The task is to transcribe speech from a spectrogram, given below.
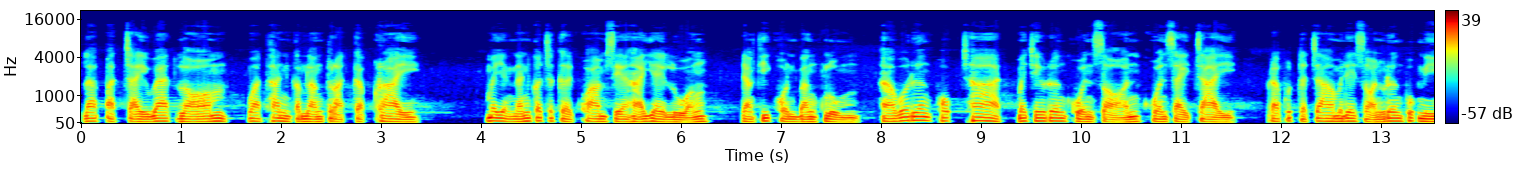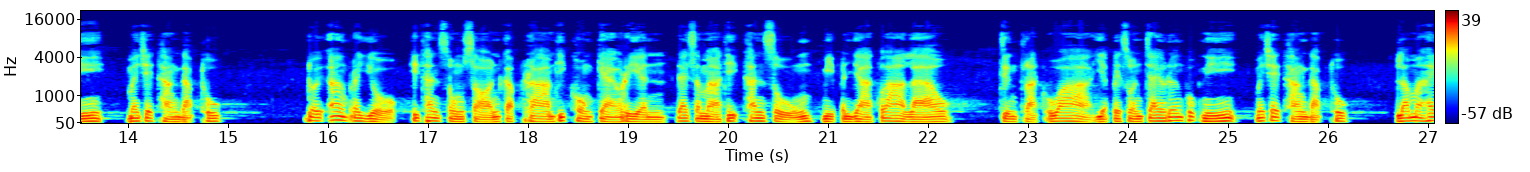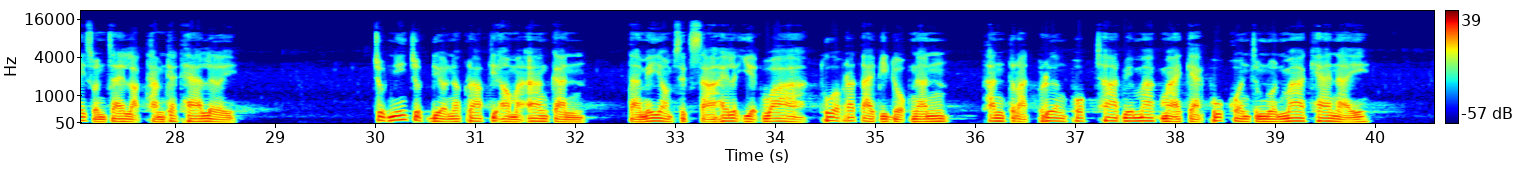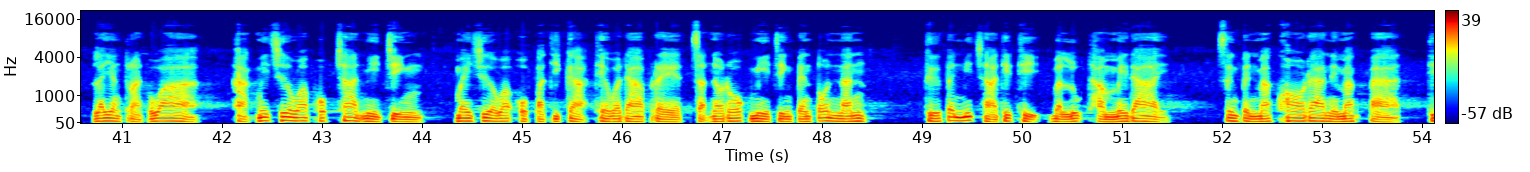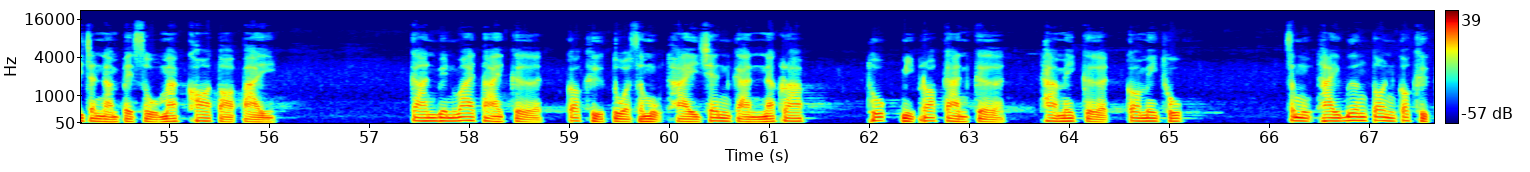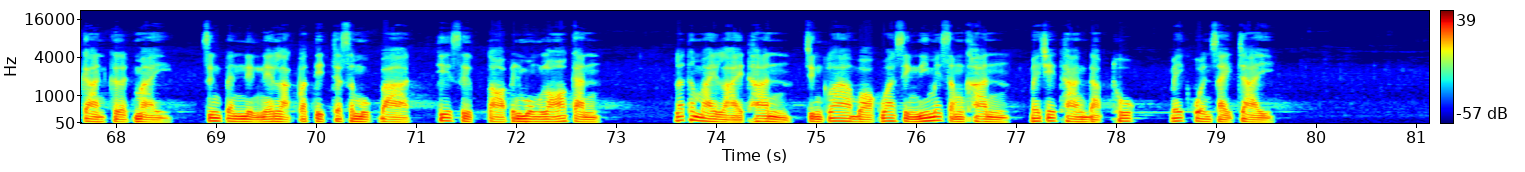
และปัจจัยแวดล้อมว่าท่านกำลังตรัสกับใคร ไม่อย่างนั้นก็จะเกิดความเสียหายใหญ่หลวง อย่างที่คนบางกลุ่ม หาว่าเรื่องภพชาติ ไม่ใช่เรื่องควรสอน ควรใส่ใจ พระพุทธเจ้าไม่ได้สอนเรื่องพวกนี้ ไม่ใช่ทางดับทุกข์ โดยอ้างประโยคที่ท่านทรงสอนกับพราหมณ์ที่คงแก่เรียนได้สมาธิขั้นสูง มีปัญญากล้าแล้ว จึงตรัสว่าอย่าไปสนใจเรื่องพวกนี้ไม่ใช่ทางดับทุกข์ แล้วมาให้สนใจหลักธรรมแท้ๆเลย จุดนี้จุดเดียวนะครับที่เอามาอ้างกัน แต่ไม่ยอมศึกษาให้ละเอียดว่าทั่วพระไตรปิฎกนั้น ท่านตรัสเรื่องภพชาติไว้มากมายแก่ผู้คนจำนวนมากแค่ไหน และยังตรัสว่าหากไม่เชื่อว่าภพชาติมีจริง ไม่เชื่อว่าโอปติกะเทวดาเปรตสัตว์นรกมีจริงเป็นต้นนั้น ถือเป็นมิจฉาทิฏฐิบรรลุธรรมไม่ได้ ซึ่งเป็นมรรคข้อแรกในมรรคแปดที่จะนำไปสู่มรรคข้อต่อไป การเวียนว่ายตายเกิดก็คือตัวสมุทัยเช่นกันนะครับ ทุกมีเพราะการเกิด ถ้าไม่เกิดก็ไม่ทุกสมุทัยเบื้องต้นก็คือการเกิดใหม่ ซึ่งเป็นหนึ่งในหลักปฏิจจสมุปบาทที่สืบต่อเป็นวงล้อกัน และทำไมหลายท่านจึงกล้าบอกว่าสิ่งนี้ไม่สำคัญ ไม่ใช่ทางดับทุกข์ ไม่ควรใส่ใจ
